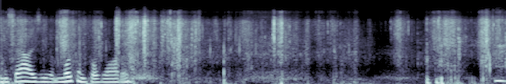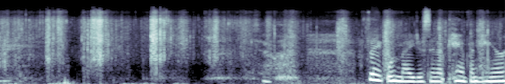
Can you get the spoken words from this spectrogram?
Miss Sally's even looking for water. So I think we may just end up camping here.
